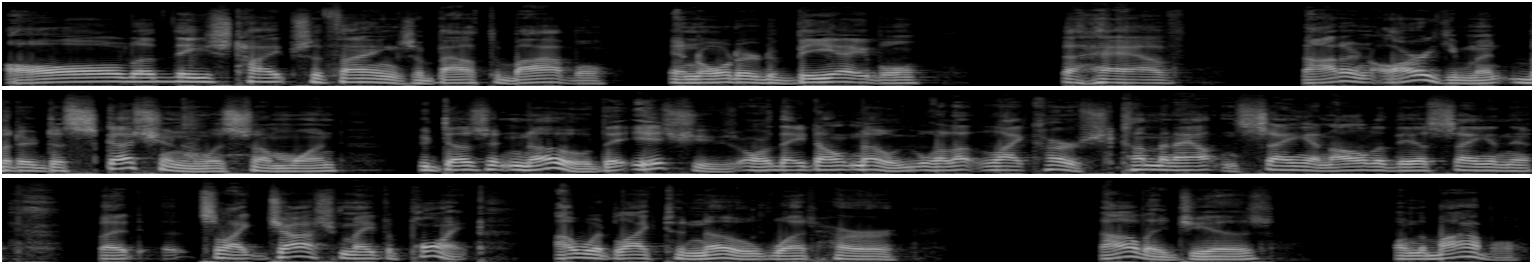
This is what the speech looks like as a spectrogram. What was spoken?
all of these types of things about the bible in order to be able to have not an argument but a discussion with someone who doesn't know the issues or they don't know. Well like her coming out and saying all of this saying this but it's like josh made the point. I would like to know what her knowledge is on the bible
